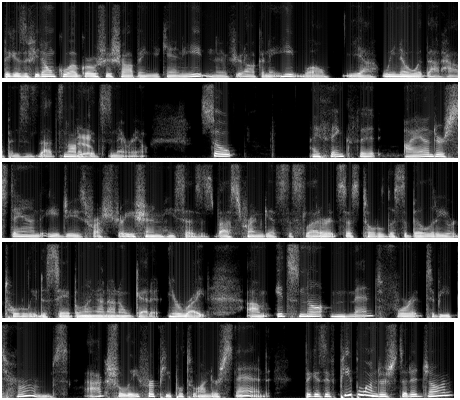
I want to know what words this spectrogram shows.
Because if you don't go out grocery shopping, you can't eat. And if you're not going to eat, well, yeah, we know what that happens. Is that's not yep. a good scenario. So I think that I understand AJ's frustration. He says his best friend gets this letter. It says total disability or totally disabling, and I don't get it. You're right. Um, it's not meant for it to be terms, actually, for people to understand. Because if people understood it, John,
